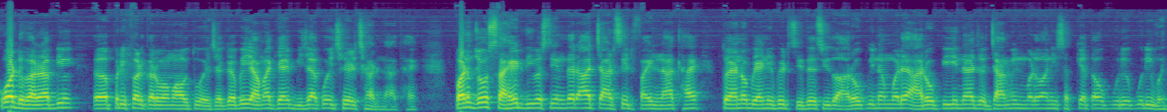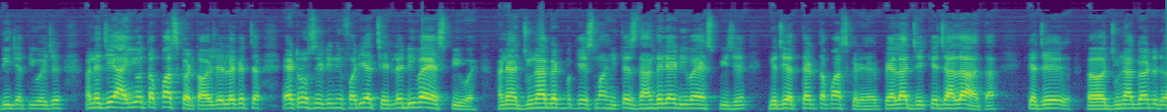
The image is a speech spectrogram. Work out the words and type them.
કોર્ટ દ્વારા બી પ્રિફર કરવામાં આવતું હોય છે કે ભાઈ આમાં ક્યાંય બીજા કોઈ છેડછાડ ના થાય. પણ જો સાહીઠ દિવસની અંદર આ ચાર્જશીટ ફાઇલ ના થાય, તો એનો બેનિફિટ સીધે સીધો આરોપીને મળે. આરોપીને જામીન મળવાની શક્યતાઓ પૂરેપૂરી વધી જતી હોય છે. અને જે આઈઓ તપાસ કરતા હોય છે, એટલે કે એટ્રોસિટીની ફરિયાદ છે એટલે ડીવાયએસપી હોય. અને જુનાગઢ કેસમાં હિતેશ ધાંધલિયા ડીવાયએસપી છે, કે જે અત્યારે તપાસ કરે પહેલાં જે કે ઝાલા હતા કે જે જુનાગઢ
